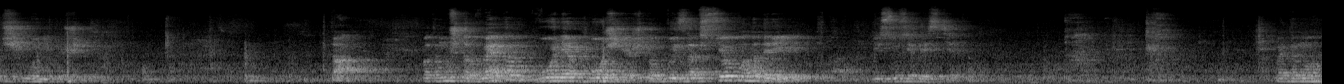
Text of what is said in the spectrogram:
почему они пришли? Да. Потому что в этом воля Божья, чтобы вы за все благодарили в Иисусе Христе. Поэтому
